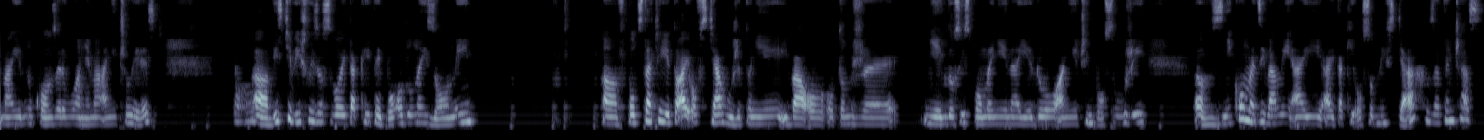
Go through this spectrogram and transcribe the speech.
má jednu konzervu a nemá ani čo jesť. Uh-huh. Vy ste vyšli zo svojej takej tej pohodlnej zóny. V podstate je to aj o vzťahu, že to nie je iba o, o tom, že niekto si spomenie na jedlo a niečím poslúži. Vznikol medzi vami aj, aj taký osobný vzťah za ten čas?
